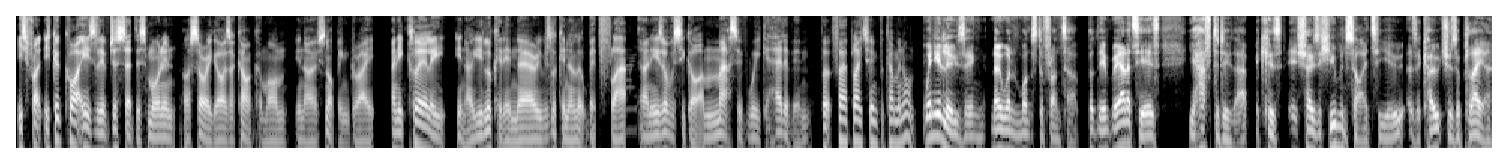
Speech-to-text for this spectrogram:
he's front. He could quite easily have just said this morning, "Oh, sorry guys, I can't come on." You know, it's not been great. And he clearly, you know, you look at him there, he was looking a little bit flat, and he's obviously got a massive week ahead of him. But fair play to him for coming on. when you're losing, no one wants to front up. But the reality is, you have to do that because it shows a human side to you as a coach, as a player.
